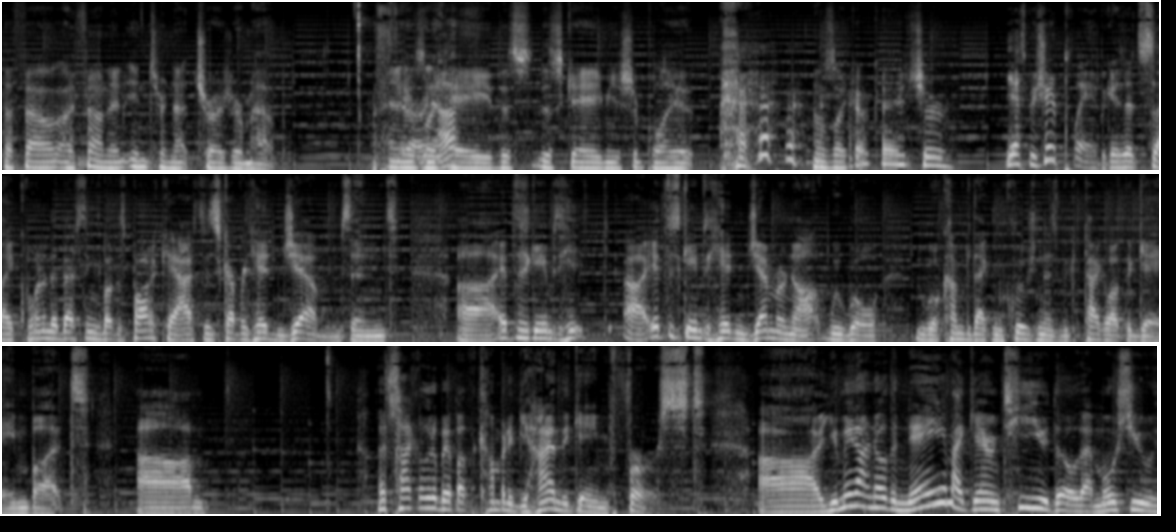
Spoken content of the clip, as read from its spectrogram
I found I found an internet treasure map, and it was Fair like, "Hey, this this game, you should play it." I was like, "Okay, sure." Yes, we should play it because it's like one of the best things about this podcast is discovering hidden gems. And uh, if this game's a uh, if this game's a hidden gem or not, we will we will come to that conclusion as we talk about the game. But um, let's talk a little bit about the company behind the game first. Uh, you may not know the name. I guarantee you, though, that most of you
